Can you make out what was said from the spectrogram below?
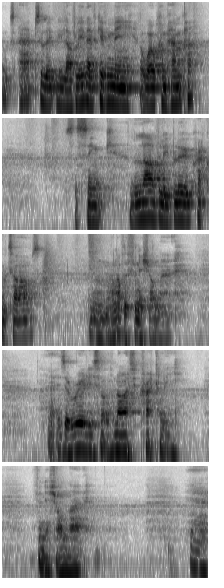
Looks absolutely lovely. They've given me a welcome hamper. It's the sink. Lovely blue crackle tiles. Mm, I love the finish on that. That is a really sort of nice crackly finish on that. Yeah,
